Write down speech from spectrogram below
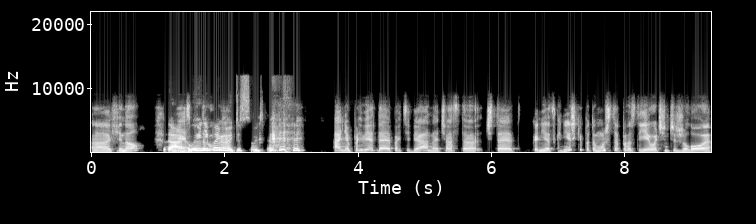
а, финал. Да, вы не подруга поймете суть. Аня, привет, да, я про тебя. Она часто читает конец книжки, потому что просто ей очень тяжело,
